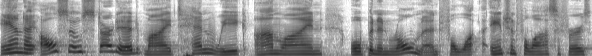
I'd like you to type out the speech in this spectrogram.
And I also started my 10 week online open enrollment, Ancient Philosophers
